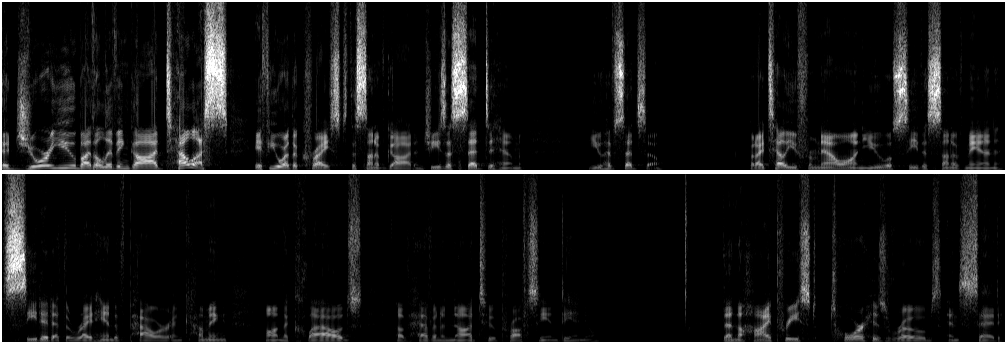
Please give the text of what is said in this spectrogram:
adjure you by the living God, tell us if you are the Christ, the Son of God. And Jesus said to him, You have said so. But I tell you, from now on, you will see the Son of Man seated at the right hand of power and coming on the clouds of heaven. A nod to a prophecy in Daniel. Then the high priest tore his robes and said,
